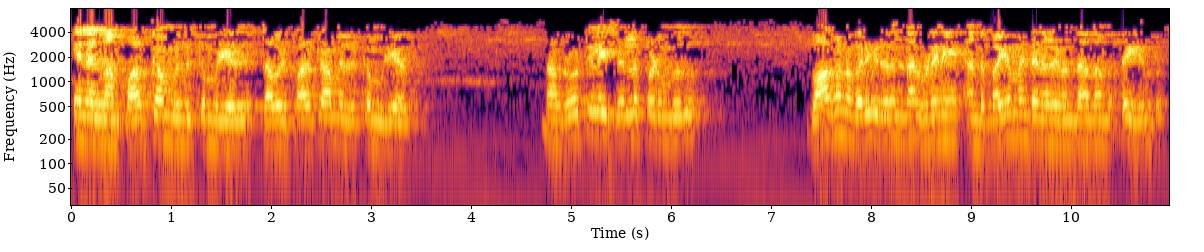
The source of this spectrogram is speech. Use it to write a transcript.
என நாம் பார்க்காமல் இருக்க முடியாது தவறு பார்க்காமல் இருக்க முடியாது. நாம் ரோட்டிலே செல்லப்படும் போது வாகனம் வருகிறதால் உடனே அந்த பயம் என்ற நிலை வந்தால் நாம் விளைகின்றோம்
